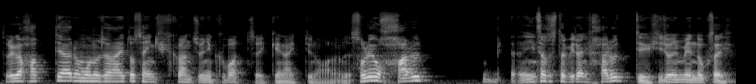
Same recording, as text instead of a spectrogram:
それが貼ってあるものじゃないと選挙期間中に配っちゃいけないっていうのがあるので、それを貼る、び印刷したビラに貼るっていう非常にめんどくさい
